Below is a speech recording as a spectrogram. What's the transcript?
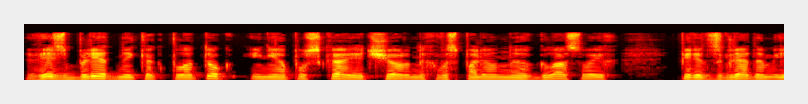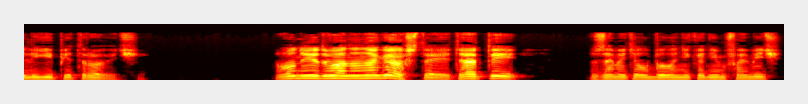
весь бледный, как платок, и не опуская черных воспаленных глаз своих перед взглядом Ильи Петровича. Он едва на ногах стоит, а ты... — заметил было Никодим Фомич.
